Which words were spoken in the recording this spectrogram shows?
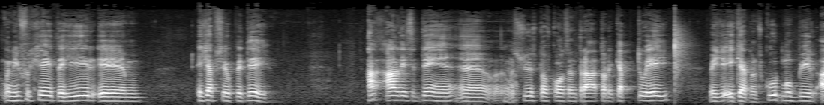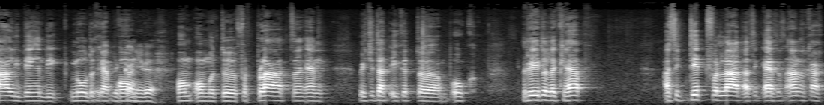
Moet niet vergeten, hier, ehm, ik heb COPD. A- Al deze dingen, eh, een zuurstofconcentrator, ik heb twee. Weet je, ik heb een scootmobiel, al die dingen die ik nodig heb Je om, om, om het te verplaatsen. En weet je, dat ik het eh, ook redelijk heb. Als ik dit verlaat, als ik ergens anders ga,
